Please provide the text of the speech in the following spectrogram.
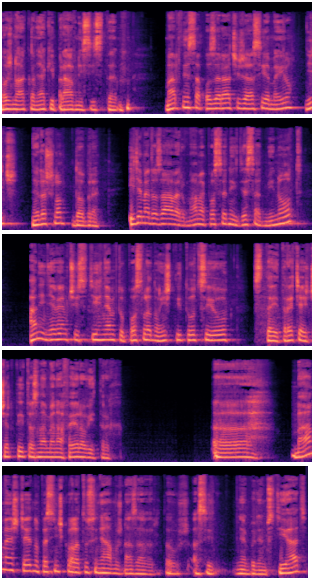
možno ako nejaký právny systém? Martin sa pozerá, čiže asi je mail? Nič? Nedošlo? Dobre. Ideme do záveru. Máme posledných 10 minút. Ani neviem, či stihnem tú poslednú inštitúciu z tej tretej črty, to znamená férový trh. E, máme ešte jednu pesničku, ale tu si nechám už na záver. To už asi nebudem stíhať. E,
